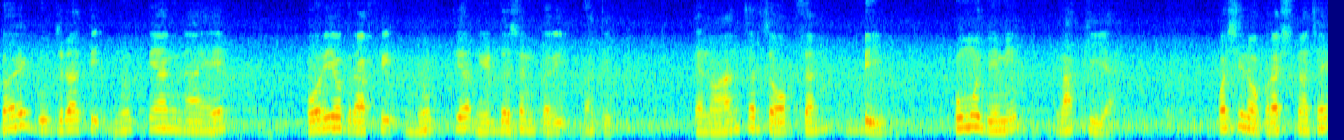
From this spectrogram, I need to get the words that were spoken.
કઈ ગુજરાતી નૃત્યાંગનાએ કોરિયોગ્રાફી નૃત્ય નિર્દેશન કરી હતી? તેનો આન્સર છે ઓપ્શન ડી, કુમુદિની લાકિયા પછીનો પ્રશ્ન છે.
